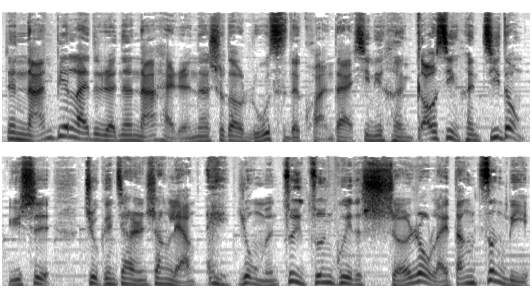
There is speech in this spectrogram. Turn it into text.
那南边来的人呢，南海人呢，受到如此的款待，心里很高兴，很激动，于是就跟家人商量：哎，用我们最尊贵的蛇肉来当赠礼，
